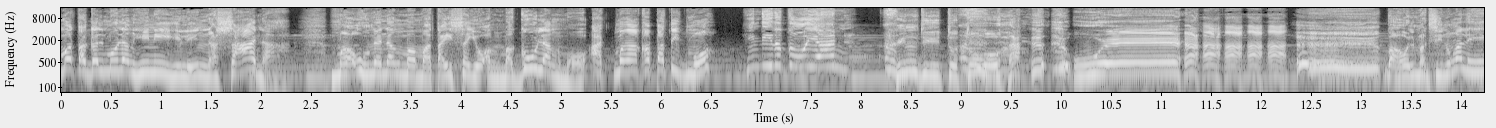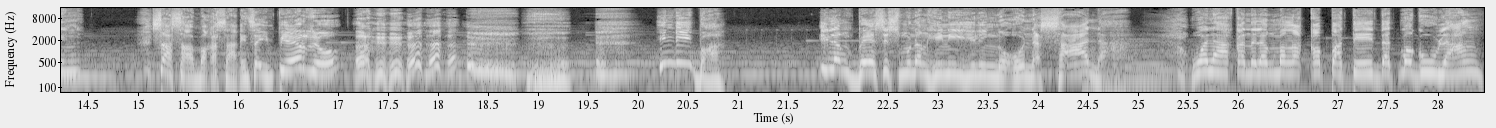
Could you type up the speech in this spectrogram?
Matagal mo nang hinihiling na sana mauna nang mamatay sa'yo ang magulang mo at mga kapatid mo? Hindi totoo yan. Hindi totoo. We! Bawal magsinungaling. Sasama ka sa akin sa impyerno. Hindi ba? Ilang beses mo nang hinihiling noon na sana wala ka na lang mga kapatid at magulang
